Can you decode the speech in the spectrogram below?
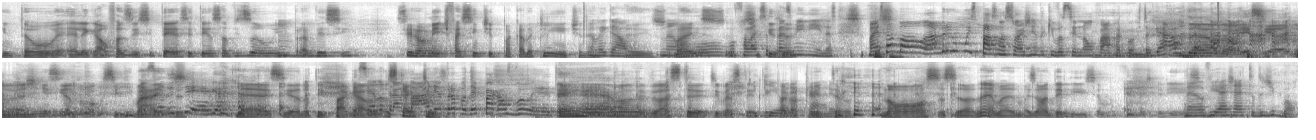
Então é, é legal fazer esse teste e ter essa visão aí para ver se se realmente faz sentido para cada cliente, né? Uhum. É legal. É isso. Não, Mas, vou, vou falar isso para as meninas. Mas tá bom, abre um espaço na sua agenda que você não vá para Portugal. Não, não, esse ano, eu acho que esse ano eu não vou conseguir mais. Esse ano chega. É, esse ano eu tenho que pagar Esse ano os trabalha para poder pagar os boletos. É, bastante, bastante. E Tem que que pagar o é cartão. Nossa senhora, né? Mas, mas é uma delícia, mano. É uma experiência. Não, viajar é tudo de bom.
